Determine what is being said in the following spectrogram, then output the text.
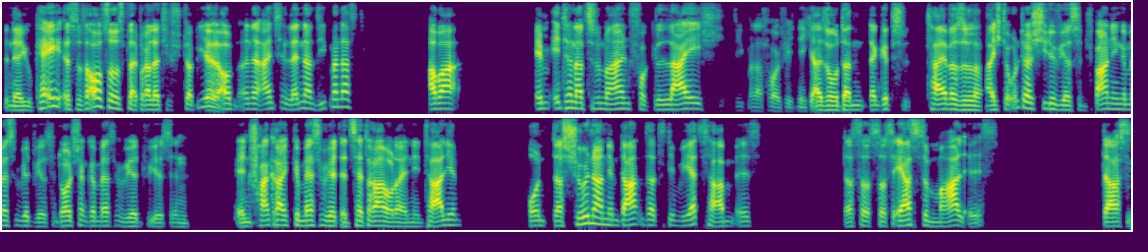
in der UK ist es auch so, es bleibt relativ stabil. Auch in den einzelnen Ländern sieht man das. Aber im internationalen Vergleich sieht man das häufig nicht. Also dann, dann gibt es teilweise leichte Unterschiede, wie es in Spanien gemessen wird, wie es in Deutschland gemessen wird, wie es in, in Frankreich gemessen wird, etc. oder in Italien. Und das Schöne an dem Datensatz, den wir jetzt haben, ist, dass das das erste Mal ist, dass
